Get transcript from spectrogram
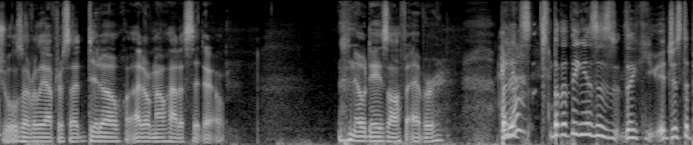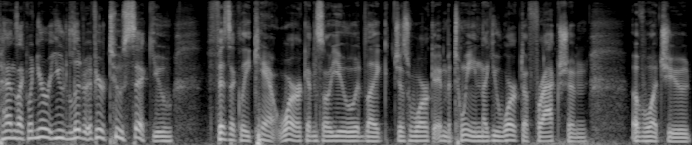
Jules Everly after said, "Ditto. I don't know how to sit down. no days off ever." But it's but the thing is, is like it just depends. Like when you're you literally if you're too sick, you physically can't work, and so you would like just work in between. Like you worked a fraction of what you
